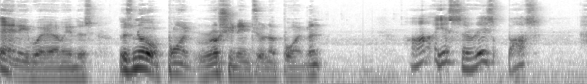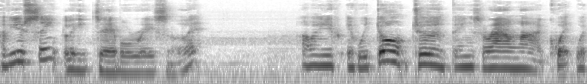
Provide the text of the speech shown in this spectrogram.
Anyway, I mean, there's, there's no point rushing into an appointment. Oh, yes, there is, boss. Have you seen league table recently? I mean, if, if we don't turn things around like quick, we,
